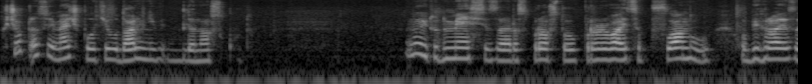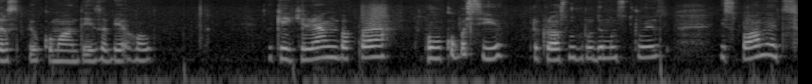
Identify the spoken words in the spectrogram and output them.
Хоча, в принципі, м'яч полетів у дальній для нас кут. Ну і тут Месі зараз просто проривається по флангу, обіграє зараз пів команди і заб'є гол. Окей, Кіліан Бапе. По. Прекрасну гру демонструє іспанець.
